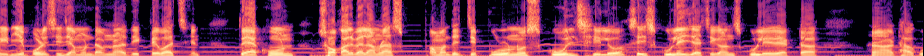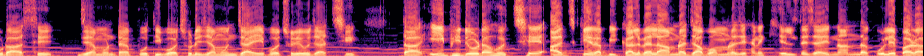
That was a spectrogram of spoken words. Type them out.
বেরিয়ে পড়েছি, যেমনটা আপনারা দেখতে পাচ্ছেন। তো এখন সকালবেলা আমরা আমাদের যে পুরনো স্কুল ছিল, সেই স্কুলেই যাচ্ছি। কারণ স্কুলের একটা ঠাকুর আসে যেমনটা প্রতি বছরই যেমন যাই এই বছরেও যাচ্ছি। তা এই ভিডিওটা হচ্ছে আজকে বিকালবেলা আমরা যাব, আমরা যেখানে খেলতে যাই নান্দা কোলেপাড়া।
